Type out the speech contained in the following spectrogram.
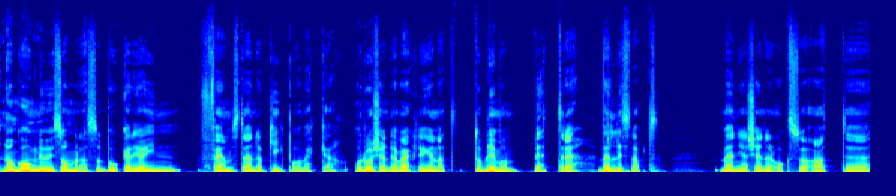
någon gång nu i somras så bokade jag in fem stand-up-gig på en vecka. Och då kände jag verkligen att då blir man bättre väldigt snabbt. Men jag känner också att eh,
